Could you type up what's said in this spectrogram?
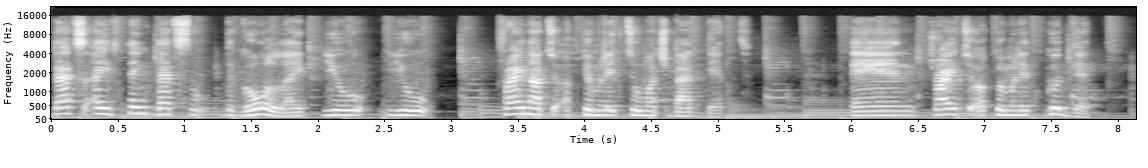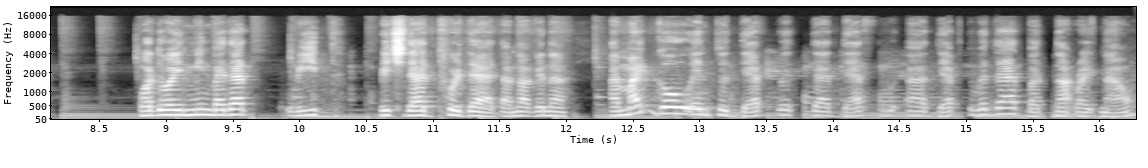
that's i think that's the goal. Like you you try not to accumulate too much bad debt and try to accumulate good debt. What do i mean by that? Read rich dad poor dad. I'm not gonna I might go into depth with that depth uh, depth with that, but not right now.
